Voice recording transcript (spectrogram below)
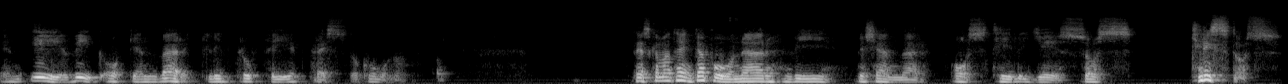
En evig och en verklig profet, präst och konung. Det ska man tänka på när vi bekänner oss till Jesus Kristus.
